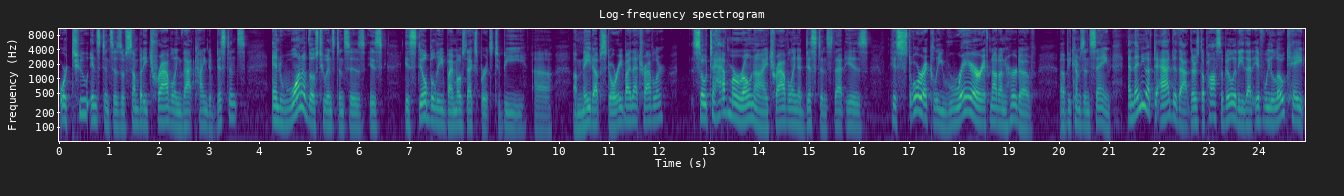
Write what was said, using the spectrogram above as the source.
or two instances of somebody traveling that kind of distance, and one of those two instances is is still believed by most experts to be uh, a made up story by that traveler. So to have Moroni traveling a distance that is historically rare, if not unheard of, uh, becomes insane. And then you have to add to that, there's the possibility that if we locate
